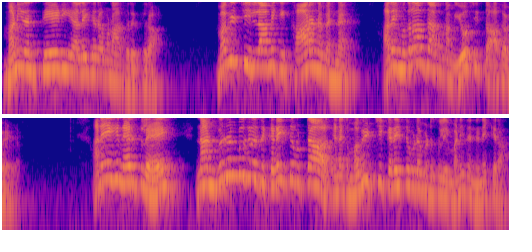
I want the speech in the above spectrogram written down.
மனிதன் தேடி அலைகிறவனாக இருக்கிறான். மகிழ்ச்சி இல்லாமைக்கு காரணம் என்ன? அதை முதலாவதாக நாம் யோசித்து ஆக வேண்டும். அநேக நேரத்தில் நான் விரும்புகிறது கிடைத்து விட்டால் எனக்கு மகிழ்ச்சி கிடைத்து விடும் என்று சொல்லி மனிதன் நினைக்கிறான்.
